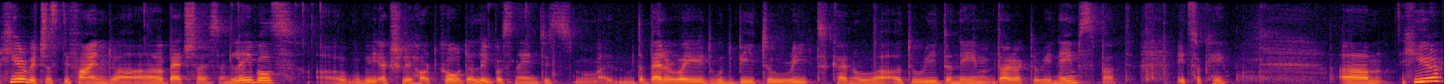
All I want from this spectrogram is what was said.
here we just defined uh, batch size and labels. Uh, we actually hard code the labels name. This, uh, the better way it would be to read kind of uh, to read the name directory names, but it's okay. Um, here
